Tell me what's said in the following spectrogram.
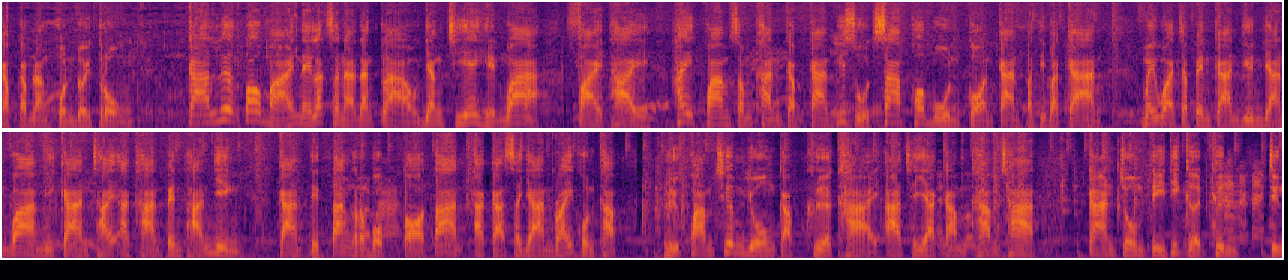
กับกำลังพลโดยตรง การเลือกเป้าหมายในลักษณะดังกล่าว ยังชี้ให้เห็นว่าฝ่ายไทยให้ความสำคัญกับการพิสูจน์ทราบข้อมูลก่อนการปฏิบัติการ ไม่ว่าจะเป็นการยืนยันว่ามีการใช้อาคารเป็นฐานยิง การติดตั้งระบบต่อต้านอากาศยานไร้คนขับ หรือความเชื่อมโยงกับเครือข่ายอาชญากรรมข้ามชาติ การโจมตีที่เกิดขึ้น จึง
